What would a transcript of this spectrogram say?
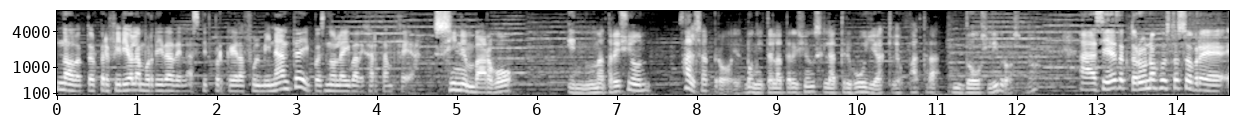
No, doctor, prefirió la mordida del áspid porque era fulminante y pues no la iba a dejar tan fea. Sin embargo, en una tradición falsa, pero es bonita la tradición, se le atribuye a Cleopatra dos libros, ¿no? Así es, doctor. Uno justo sobre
